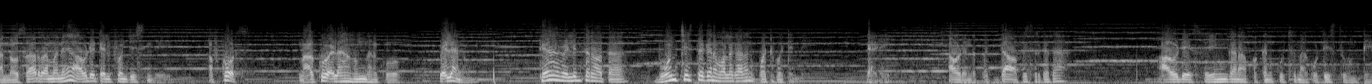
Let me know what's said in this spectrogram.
నన్ను ఒకసారి రమ్మని ఆవిడే టెలిఫోన్ చేసింది. అఫ్ కోర్స్ నాకు వెళ్ళాలని ఉందనుకో వెళ్ళాను. తీరా వెళ్ళిన తర్వాత భోంచేస్తే కానీ వల్ల కాదని పట్టుపట్టింది. డాడీ ఆవిడ పెద్ద ఆఫీసర్ కదా. ఆవిడే స్వయంగా నా పక్కన కూర్చొని నాకు కొట్టిస్తూ ఉంటే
